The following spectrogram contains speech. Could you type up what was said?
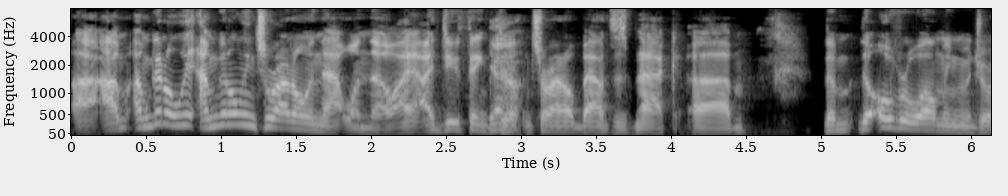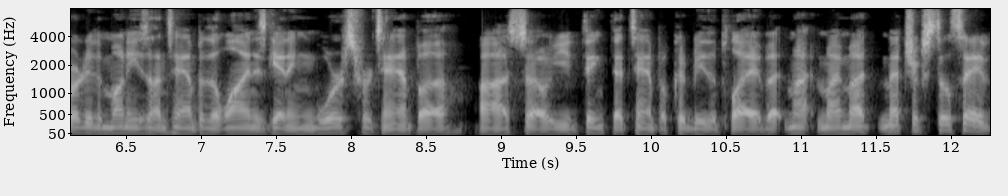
I, I'm I'm gonna lean, I'm gonna lean Toronto in that one though. I, I do think Yeah. Toronto bounces back. Um, the the overwhelming majority of the money is on Tampa. The line is getting worse for Tampa, uh, so you'd think that Tampa could be the play. But my my met- metrics still say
